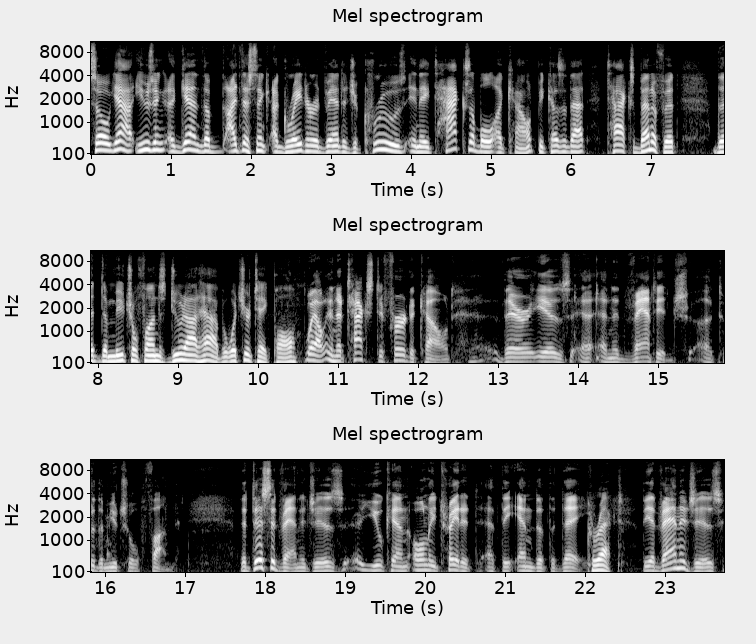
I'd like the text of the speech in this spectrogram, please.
So yeah, using again the I just think a greater advantage accrues in a taxable account because of that tax benefit that the mutual funds do not have. But what's your take, Paul? Well, in a tax deferred account, there is a, an advantage uh, to the mutual fund. The disadvantage is you can only trade it at the end of the day. Correct. The advantage is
